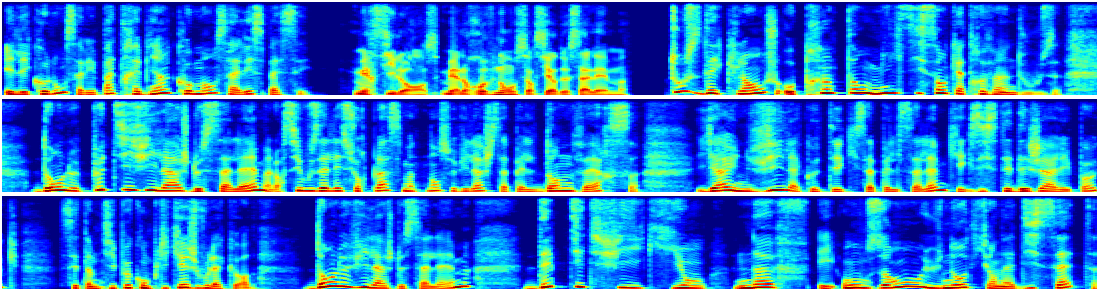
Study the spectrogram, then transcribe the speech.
et les colons ne savaient pas très bien comment ça allait se passer. Merci Laurence. Mais alors revenons aux sorcières de Salem. Tout se déclenche au printemps 1692, dans le petit village de Salem. Alors si vous allez sur place maintenant, ce village s'appelle Danvers. Il y a une ville à côté qui s'appelle Salem, qui existait déjà à l'époque. C'est un petit peu compliqué, je vous l'accorde. Dans le village de Salem, des petites filles qui ont 9 et 11 ans, une autre qui en a 17,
